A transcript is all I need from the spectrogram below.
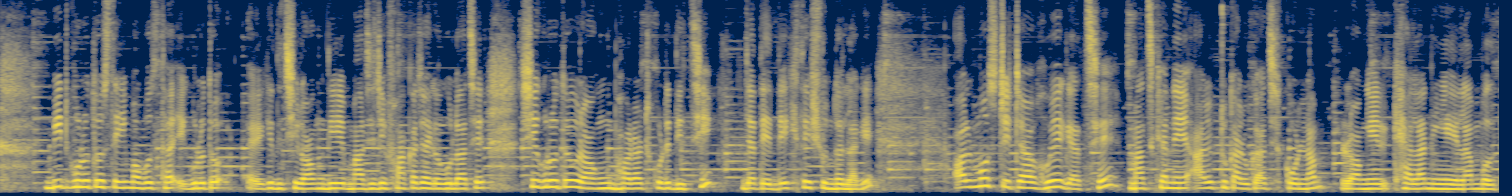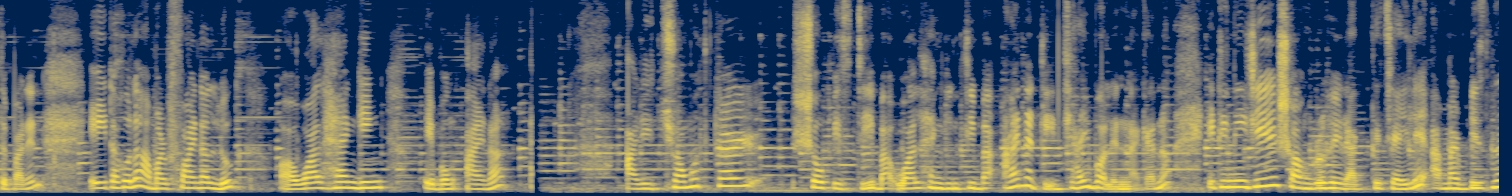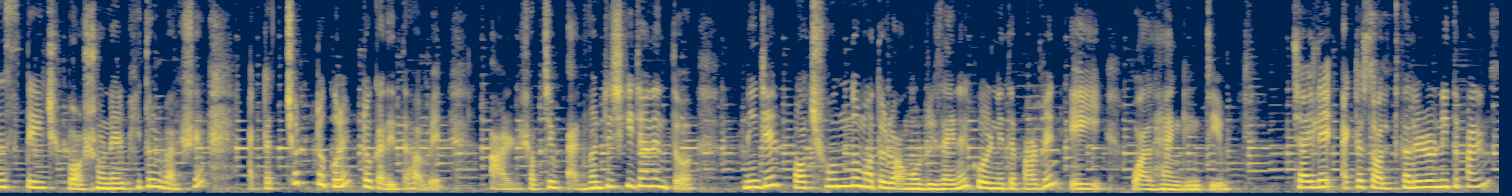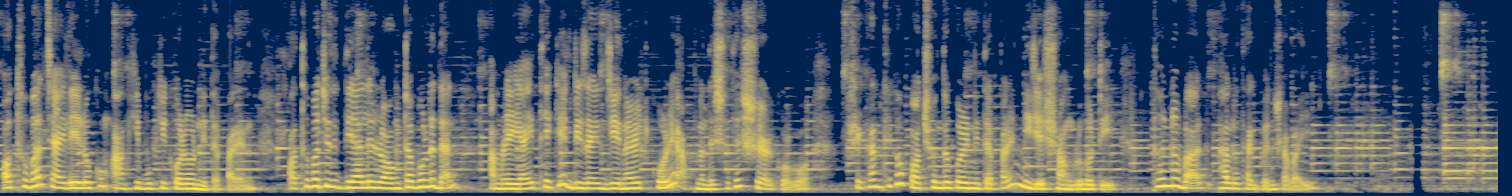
বিটগুলো তো সেম অবস্থা, এগুলো তো এঁকে দিচ্ছি রং দিয়ে, মাঝে যে ফাঁকা জায়গাগুলো আছে, সেগুলোতেও রং ভরাট করে দিচ্ছি, যাতে দেখতে সুন্দর লাগে। অলমোস্ট এটা হয়ে গেছে। মাঝখানে আর একটু কারুকাজ করলাম, রঙের খেলা নিয়ে এলাম বলতে পারেন। এইটা হলো আমার ফাইনাল লুক ওয়াল হ্যাঙ্গিং এবং আয়না। আর এই চমৎকার শোপিসটি বা ওয়াল হ্যাঙ্গিংটি বা আয়নাটি যাই বলেন না কেন, এটি নিজে সংগ্রহে রাখতে চাইলে আমার বিজনেস পেজ বসনের ভিতর বাক্সে একটা ছোট্ট করে টোকা দিতে হবে। আর সবচেয়ে অ্যাডভান্টেজ কি জানেন তো? নিজের পছন্দ মতো রঙ ও ডিজাইনের করে নিতে পারবেন এই ওয়াল হ্যাঙ্গিংটি চাইলে একটা সলিড কালারও নিতে পারেন অথবা চাইলে এরকম আঁকি বুকি করেও নিতে পারেন। অথবা যদি দেয়ালের রঙটা বলে দেন, আমরা এআই থেকে ডিজাইন জেনারেট করে আপনাদের সাথে শেয়ার করব। সেখান থেকেও পছন্দ করে নিতে পারেন নিজের সংগ্রহটি। ধন্যবাদ, ভালো থাকবেন সবাই।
